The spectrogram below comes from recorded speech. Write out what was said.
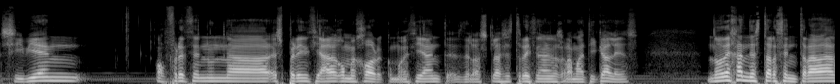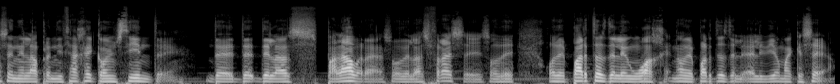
si bien ofrecen una experiencia algo mejor, como decía antes, de las clases tradicionales gramaticales, no dejan de estar centradas en el aprendizaje consciente de, las palabras o de las frases o de, o de partes del lenguaje, no de partes del el idioma que sea.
